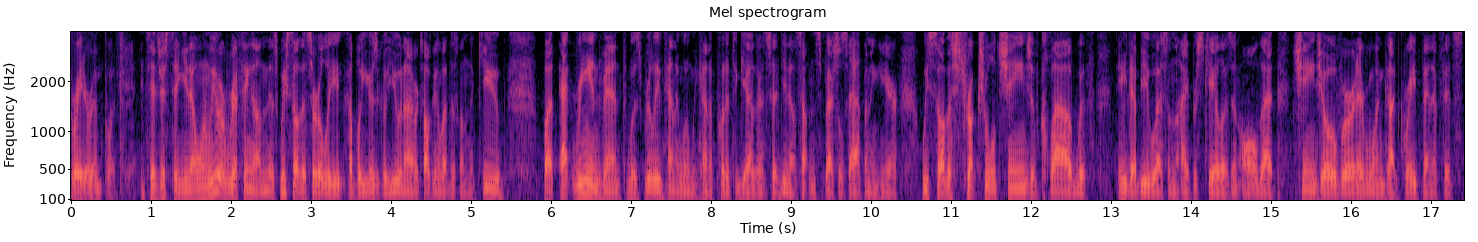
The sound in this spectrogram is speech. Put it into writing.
greater input. It's interesting, you know, when we were riffing on this, we saw this early, a couple years ago, you and I were talking about this on theCUBE, but at reInvent was really kind of when we kind of put it together and said, you know, something special is happening here. We saw the structural change of cloud with AWS and the hyperscalers and all that change over and everyone got great benefits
